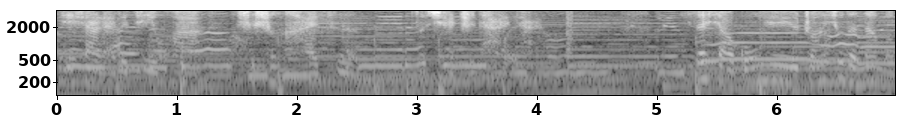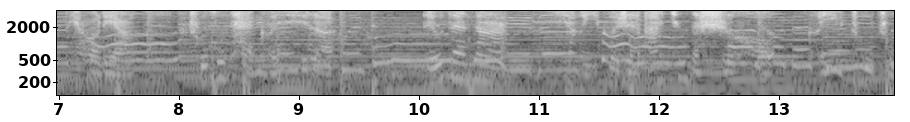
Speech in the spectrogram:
接下来的计划是生孩子，做全职太太。你的小公寓装修的那么漂亮，出租太可惜了，留在那儿想一个人安静的时候可以住住，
